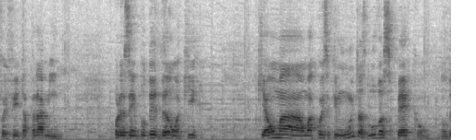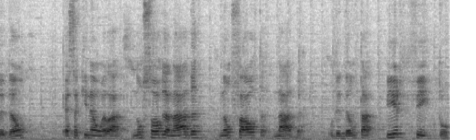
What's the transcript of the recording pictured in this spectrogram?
foi feita para mim. Por exemplo, o dedão aqui, que é uma, uma coisa que muitas luvas pecam no dedão. Essa aqui não, ela não sobra nada, não falta nada. O dedão está perfeito.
